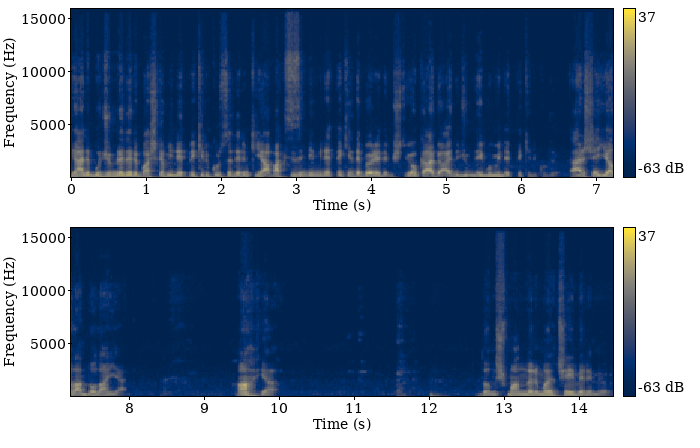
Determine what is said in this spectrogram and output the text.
yani bu cümleleri başka milletvekili kursa derim ki ya bak sizin bir milletvekili de böyle demişti. Yok abi aynı cümleyi bu milletvekili kuruyor. Her şey yalan dolan yani. Ah ya. Danışmanlarıma şey veremiyorum.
